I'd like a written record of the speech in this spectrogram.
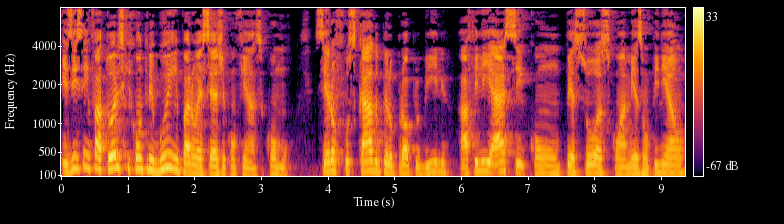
Existem fatores que contribuem para o excesso de confiança, como ser ofuscado pelo próprio brilho, afiliar-se com pessoas com a mesma opinião,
